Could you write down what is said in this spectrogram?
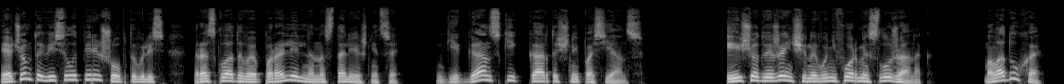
и о чем-то весело перешептывались, раскладывая параллельно на столешнице гигантский карточный пасьянс. И еще две женщины в униформе служанок. Молодуха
